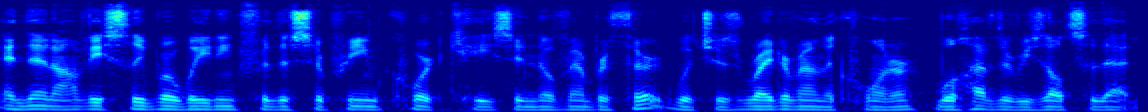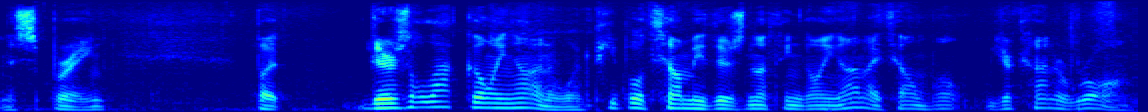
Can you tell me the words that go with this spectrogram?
And then obviously we're waiting for the Supreme Court case in November 3rd, which is right around the corner. We'll have the results of that in the spring. But there's a lot going on. And when people tell me there's nothing going on, I tell them, well, you're kind of wrong.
